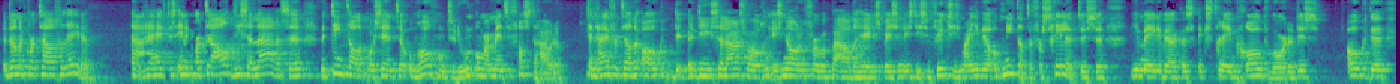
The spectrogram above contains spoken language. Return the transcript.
dan een kwartaal geleden. Ja, hij heeft dus in een kwartaal die salarissen met tientallen procenten omhoog moeten doen om maar mensen vast te houden. En hij vertelde ook, die salarisverhoging is nodig voor bepaalde hele specialistische functies. Maar je wil ook niet dat de verschillen tussen je medewerkers extreem groot worden. Dus ook de,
